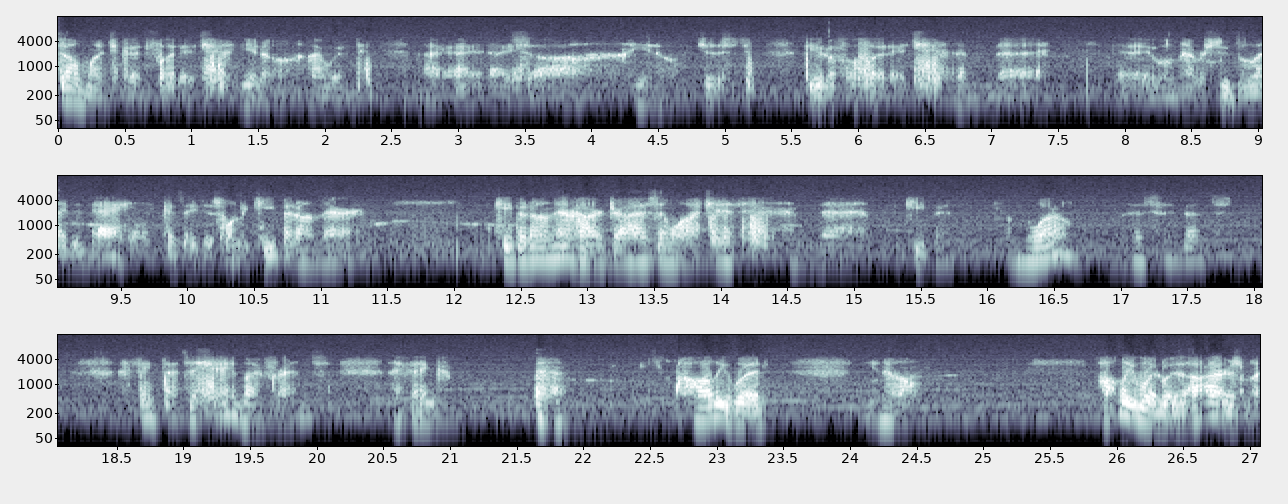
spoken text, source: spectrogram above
so much good footage. You know, I would, I, I, I saw, you know, just beautiful footage, and uh, it will never see the light of day because they just want to keep it on their, keep it on their hard drives and watch it, and uh, keep it from the world. That's, that's, I think that's a shame, my friends. I think Hollywood, you know, Hollywood was ours, my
